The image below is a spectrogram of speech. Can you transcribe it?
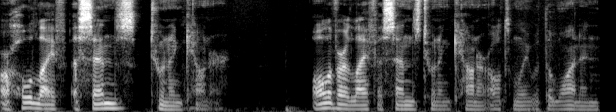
Our whole life ascends to an encounter. All of our life ascends to an encounter ultimately with the one, and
